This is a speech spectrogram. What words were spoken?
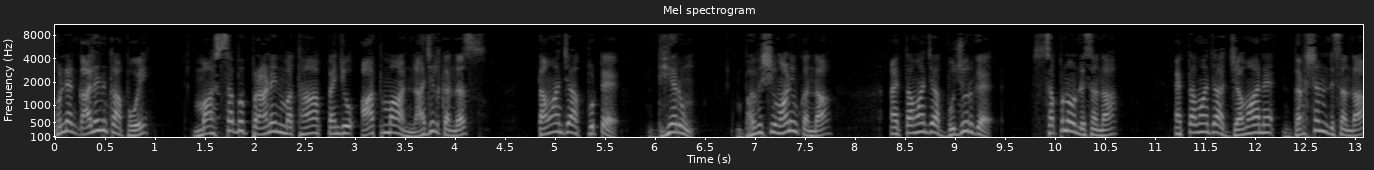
हुन ॻाल्हियुनि खां पोइ मां सभु प्राणियुनि मथां पंहिंजो आत्मा नाज़िल कंदुसि तव्हां जा पुट धीअरूं भविष्यवाणियूं कंदा ऐं तव्हां जा बुजुर्ग सपनो ॾिसंदा ऐं तव्हां जा जवान दर्शन ॾिसंदा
